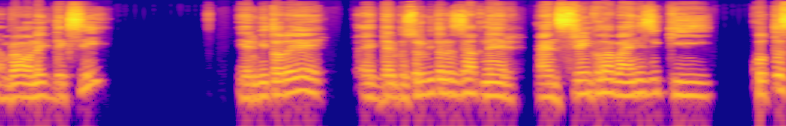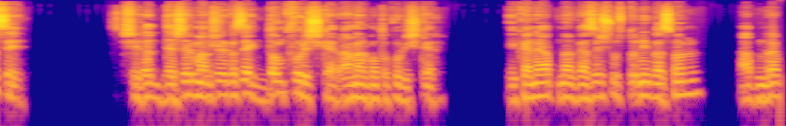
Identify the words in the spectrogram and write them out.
আমরা অনেক দেখছি। এর ভিতরে, এক দেড় বছরের ভিতরে যে আপনার আইন শৃঙ্খলা বাহিনী যে কি করতেছে, সেটা দেশের মানুষের কাছে একদম পরিষ্কার আমার মতো পরিষ্কার। এখানে আপনার কাছে সুস্থ নির্বাচন, আপনার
